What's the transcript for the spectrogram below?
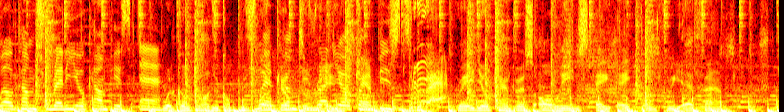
Welcome to Radio Campus N. Welcome to Radio Campus. Welcome, Welcome to, to, Radio, Radio Campus. Campus. Radio Campus Orleans 88.3 FM.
